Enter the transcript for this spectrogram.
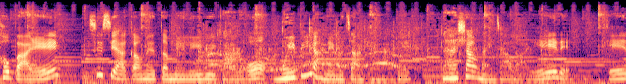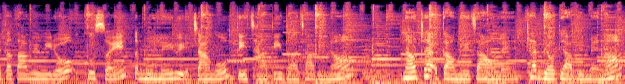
ဟုတ်ပါတယ်စစ်စရာကောင်းတဲ့တမင်လေးတွေကတော့မွေးပြီးတာနဲ့မကြခင်ပါပဲလမ်းလျှောက်နိုင်ကြပါတယ်တဲ့ကဲတသားမိမိတို့အခုဆိုရင်တမင်လေးတွေအကြောင်းကိုတေချာသိသွားကြပြီနော်နောက်ထပ်အကောင်တွေအကြောင်းကိုလည်းထပ်ပြောပြပေးမယ်နော်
